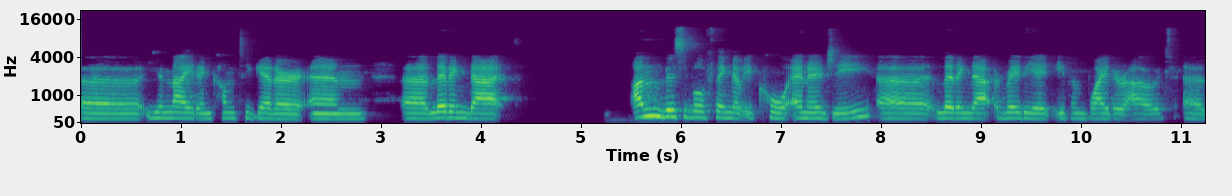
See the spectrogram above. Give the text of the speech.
uh, unite and come together and uh, letting that invisible thing that we call energy, uh, letting that radiate even wider out uh,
